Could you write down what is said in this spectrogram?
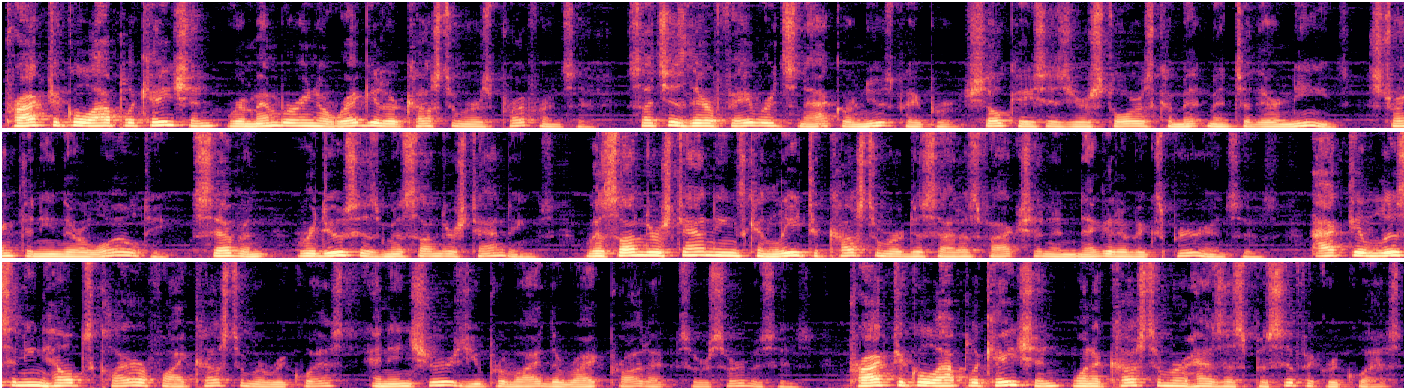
Practical application, remembering a regular customer's preferences, such as their favorite snack or newspaper, showcases your store's commitment to their needs, strengthening their loyalty. 7. Reduces misunderstandings. Misunderstandings can lead to customer dissatisfaction and negative experiences. Active listening helps clarify customer requests and ensures you provide the right products or services. Practical application when a customer has a specific request.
